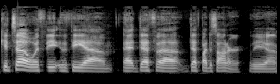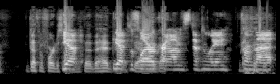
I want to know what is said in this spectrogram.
could tell with the with the um, at death uh, death by dishonor the uh, Death Before Dishonor. Yeah, the, the head. Yep, the yeah, flower crown is definitely from that.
